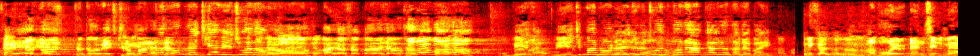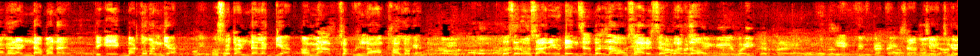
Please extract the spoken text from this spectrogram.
आप चल तो वेज किलो बारह चल નોનવેજ ક્યાં વેચવાના હોય? आ जाओ सब बाहर आ जाओ चलो बाहर आओ વેજ વેજમાં નોનવેજ વેચવાનું કોને હકાલ્યો તને ભાઈ निकाल दो अब वो यूटेंसिल में अगर अंडा बना है ठीक है एक बार तो बन गया उसमें तो अंडा लग गया अब मैं आप सबको खिलाऊं आप खा लोगे तो सर वो सारे यूटेंसिल बदलाओ सारे सब बदलाओ वही कर रहा है एक दिन का टाइम सब चेंज कर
